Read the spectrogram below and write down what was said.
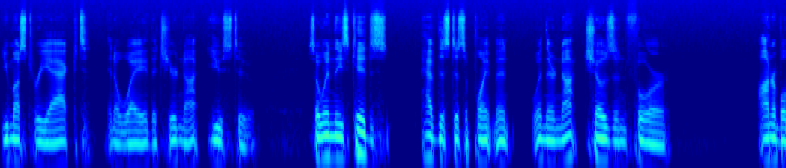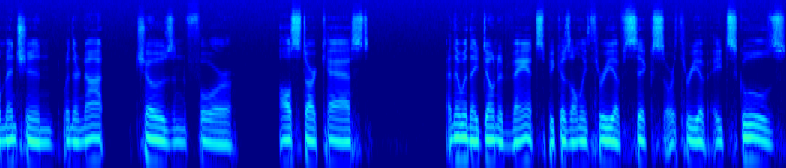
you must react in a way that you're not used to So when these kids have this disappointment, when they're not chosen for honorable mention, when they're not chosen for all star cast, and then when they don't advance because only three of six or three of eight schools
